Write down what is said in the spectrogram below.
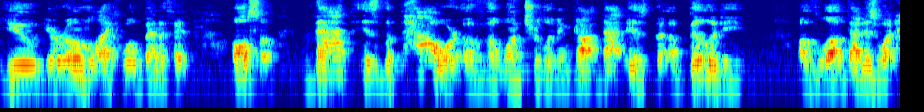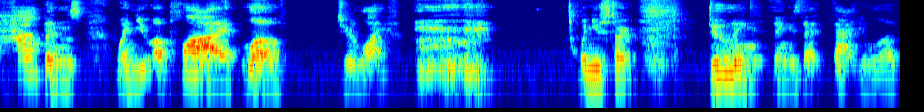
you, your own life will benefit also. That is the power of the one true living God. That is the ability of love. That is what happens when you apply love to your life. when you start doing things that that you love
